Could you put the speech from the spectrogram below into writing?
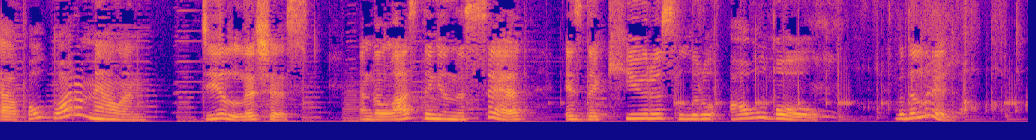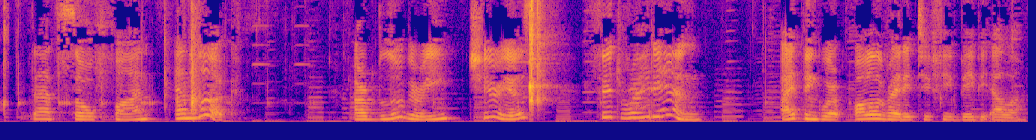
apple watermelon. Delicious! And the last thing in the set is the cutest little owl bowl with a lid. That's so fun. And look, our blueberry Cheerios fit right in. I think we're all ready to feed baby Ella.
